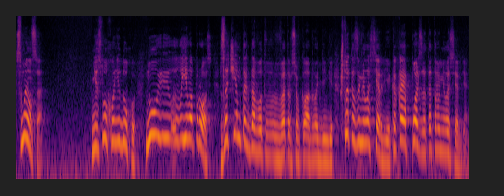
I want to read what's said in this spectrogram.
Смылся. Ни слуху, ни духу. Ну и, и вопрос, зачем тогда вот в это все вкладывать деньги? Что это за милосердие? Какая польза от этого милосердия?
